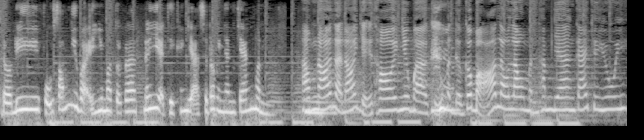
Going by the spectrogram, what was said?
rồi đi phủ sóng như vậy. Nhưng mà thực ra nếu vậy thì khán giả sẽ rất là nhanh chán mình. Không ừ. nói là nói vậy thôi nhưng mà kiểu mình đừng có bỏ lâu lâu mình tham gia một cái cho vui.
